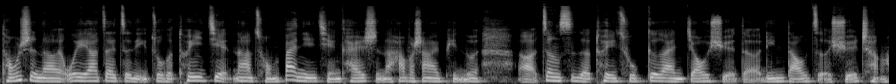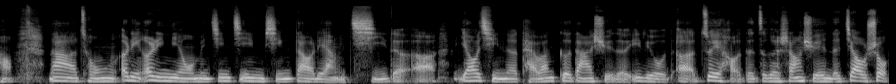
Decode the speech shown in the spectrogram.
同时呢，我也要在这里做个推荐。那从半年前开始呢，哈佛商业评论呃正式的推出个案教学的领导者学程哈。那从二零二零年，我们已经进行到两期的啊，邀请了台湾各大学的一流呃最好的这个商学院的教授，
